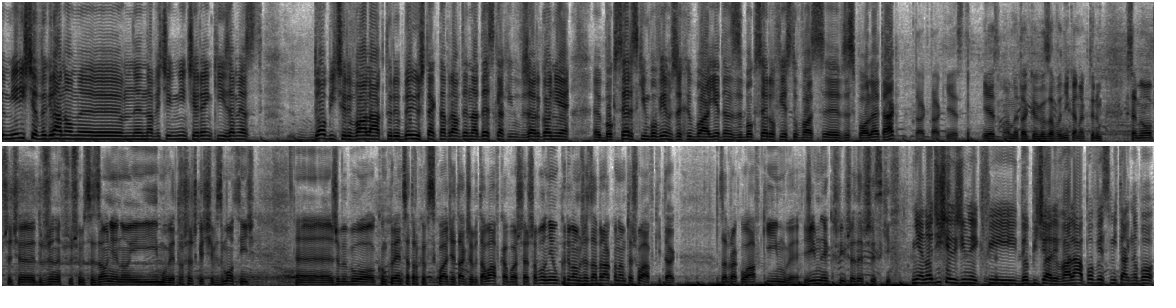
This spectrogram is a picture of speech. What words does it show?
y, mieliście wygraną y, na wyciągnięcie ręki zamiast dobić rywala, który był już tak naprawdę na deskach i w żargonie bokserskim, bo wiem, że chyba jeden z bokserów jest u Was w zespole, tak? Tak, tak, jest. Jest, mamy takiego zawodnika, na którym chcemy oprzeć e, drużynę w przyszłym sezonie, no i mówię, troszeczkę się wzmocnić, e, żeby było konkurencja trochę w składzie, tak, żeby ta ławka była szersza, bo nie ukrywam, że zabrakło nam też ławki, tak. Zabrakło ławki i mówię, zimnej krwi przede wszystkim. Nie, no dzisiaj do zimnej krwi rywala, a powiedz mi tak, no bo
